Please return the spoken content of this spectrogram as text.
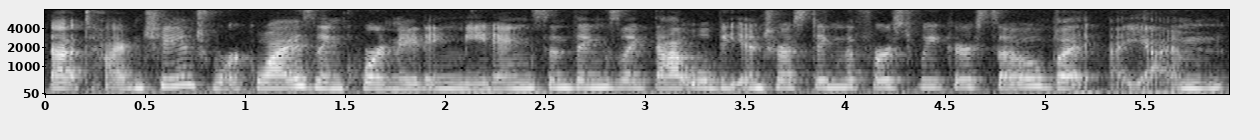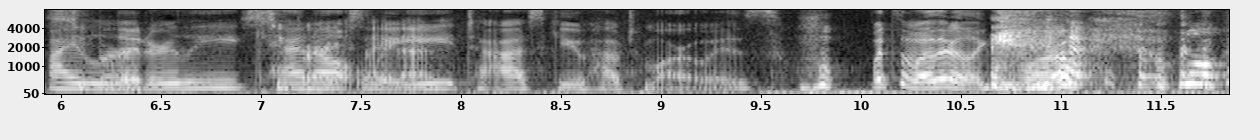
that time change, work wise, and coordinating meetings and things like that will be interesting the first week or so. But uh, yeah, I'm. Super, I literally cannot wait to ask you how tomorrow is. What's the weather like tomorrow? well,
